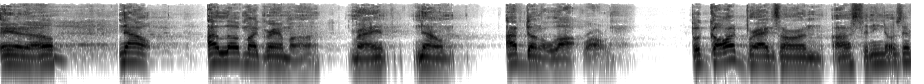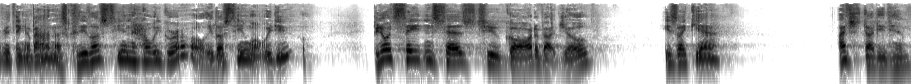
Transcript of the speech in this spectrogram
You know? Now, I love my grandma, right? Now, I've done a lot wrong. But God brags on us and he knows everything about us because he loves seeing how we grow. He loves seeing what we do. But you know what Satan says to God about Job? He's like, yeah, I've studied him.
